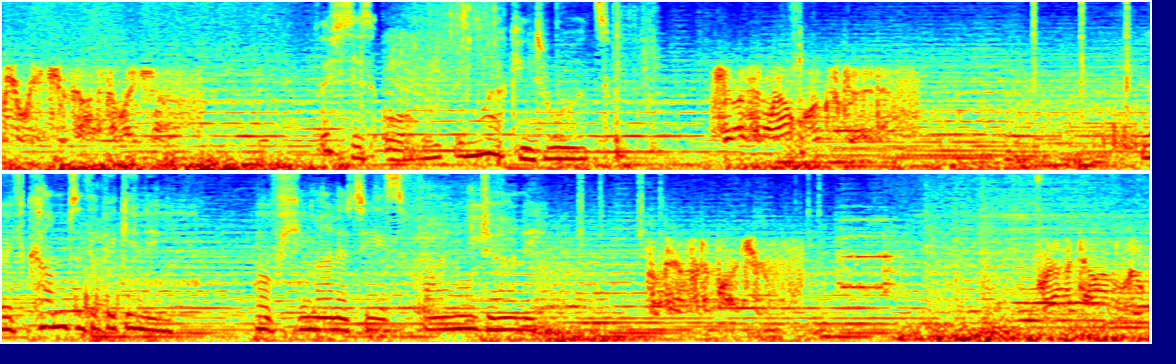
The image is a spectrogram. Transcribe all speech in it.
We reach your constellation. This is all we've been working towards. Jemison route looks good. We've come to the beginning of humanity's final journey. Prepare for departure. Graviton loop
